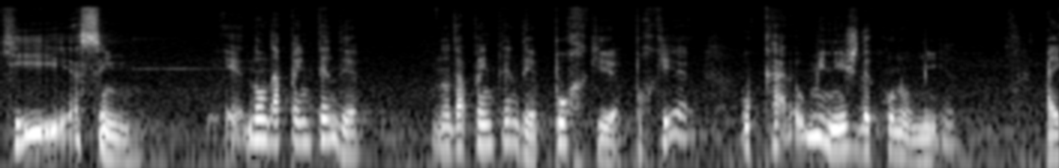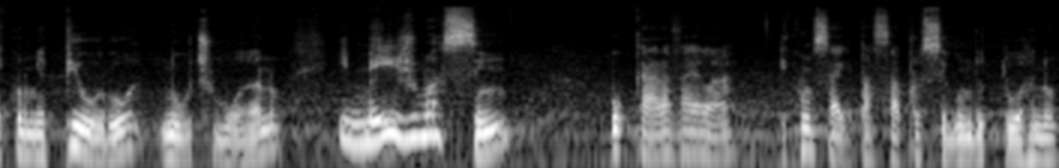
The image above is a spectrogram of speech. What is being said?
que, assim, eh, não dá para entender. Não dá para entender. Por quê? Porque o cara é o ministro da Economia, a economia piorou no último ano e mesmo assim o cara vai lá e consegue passar para o segundo turno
